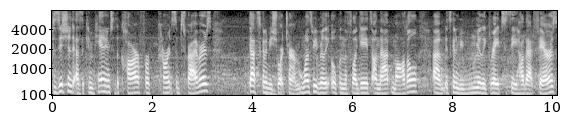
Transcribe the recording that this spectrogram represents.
positioned as a companion to the car for current subscribers that's going to be short term. Once we really open the floodgates on that model, um, it's going to be really great to see how that fares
